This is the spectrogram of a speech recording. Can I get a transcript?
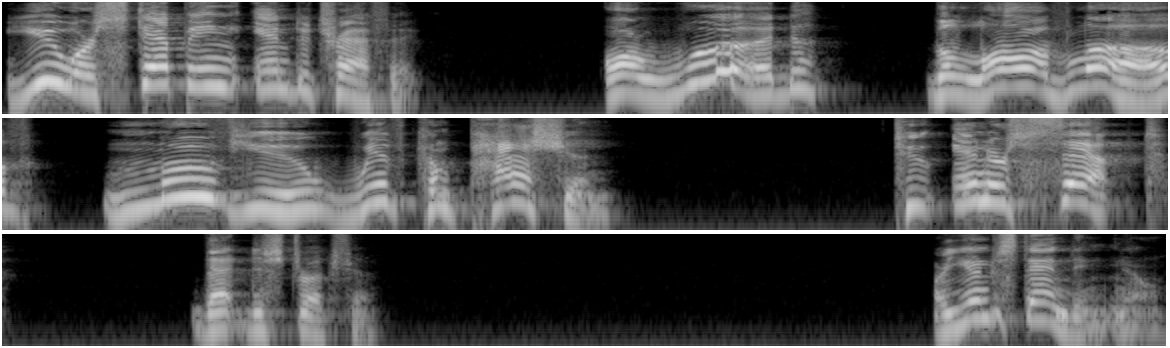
You are stepping into traffic. Or would the law of love move you with compassion to intercept that destruction. Are you understanding now?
